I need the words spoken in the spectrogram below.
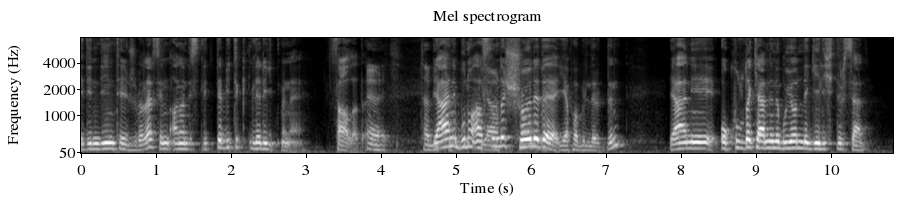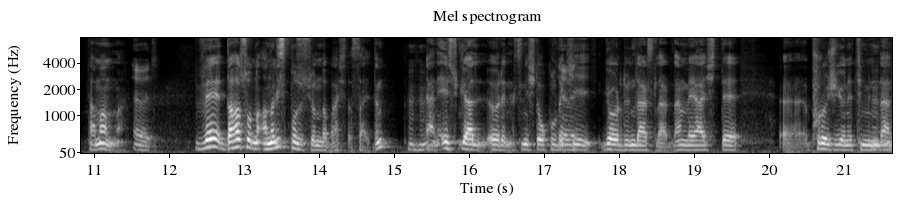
edindiğin tecrübeler senin analistlikte bir tık ileri gitmene sağladı. Evet. Tabii Yani ki. bunu aslında Ya, şöyle de yapabilirdin. Yani okulda kendini bu yönde geliştirsen tamam mı? Evet. Ve daha sonra analist pozisyonunda başlasaydın. Hı hı. Yani SQL öğrenirsin işte okuldaki gördüğün derslerden veya işte e, proje yönetiminden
